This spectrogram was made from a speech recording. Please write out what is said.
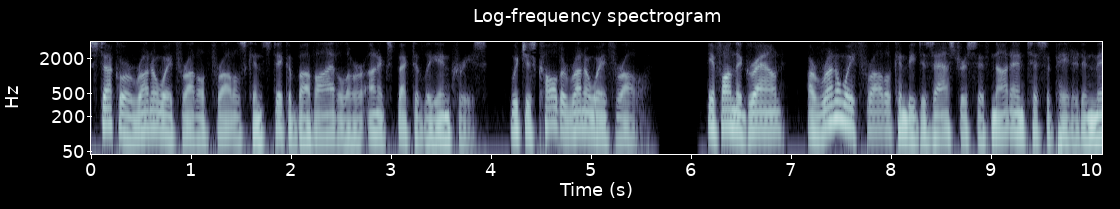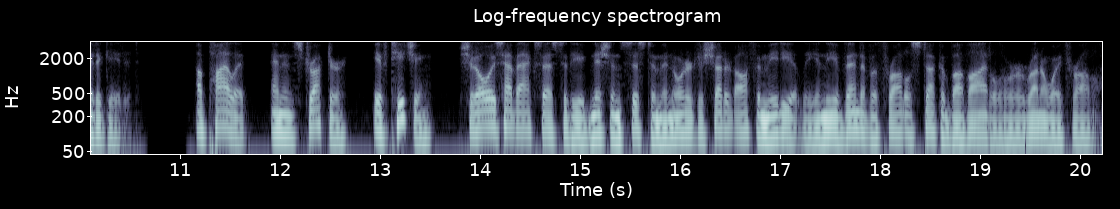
Stuck or runaway throttle throttles can stick above idle or unexpectedly increase, which is called a runaway throttle. If on the ground, a runaway throttle can be disastrous if not anticipated and mitigated. A pilot, an instructor, if teaching, should always have access to the ignition system in order to shut it off immediately in the event of a throttle stuck above idle or a runaway throttle.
